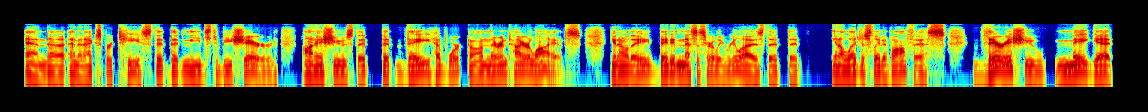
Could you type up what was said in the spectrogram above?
and uh, and an expertise that that needs to be shared on issues that that they have worked on their entire lives. You know they they didn't necessarily realize that that in a legislative office their issue may get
